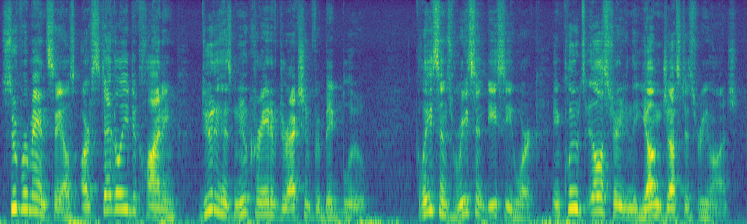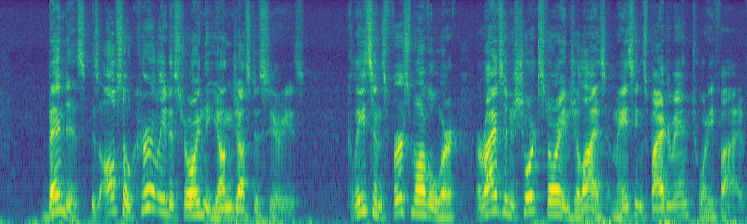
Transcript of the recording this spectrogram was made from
Superman sales are steadily declining due to his new creative direction for Big Blue. Gleason's recent DC work includes illustrating the Young Justice relaunch. Bendis is also currently destroying the Young Justice series. Gleason's first Marvel work arrives in a short story in July's Amazing Spider Man 25.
